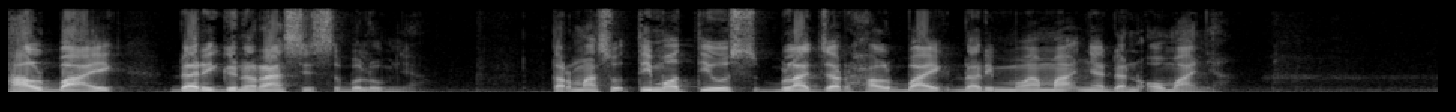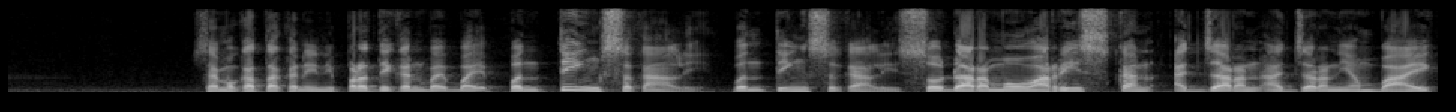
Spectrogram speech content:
hal baik dari generasi sebelumnya. Termasuk Timotius belajar hal baik dari mamanya dan omanya. Saya mau katakan ini, perhatikan baik-baik. Penting sekali, penting sekali saudara mewariskan ajaran-ajaran yang baik.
